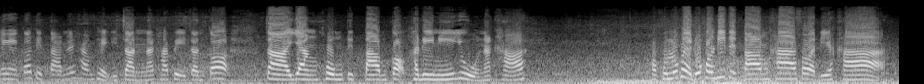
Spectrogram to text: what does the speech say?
ยังไงก็ติดตามได้ทางเพจอีจันนะคะเพจอีจันก็จะยังคงติดตามเกาะคดีนี้อยู่นะคะ ขอบคุณลูกเพจทุกคนที่ติดตามค่ะ สวัสดีค่ะ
